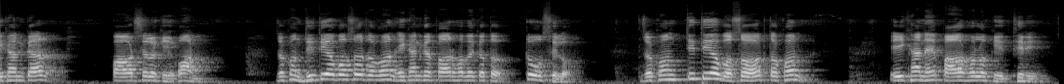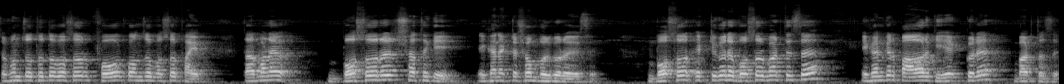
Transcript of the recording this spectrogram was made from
এখানকার পাওয়ার ছিল কি? ওয়ান যখন দ্বিতীয় বছর তখন এখানকার পাওয়ার হবে কত? টু ছিল। যখন তৃতীয় বছর তখন এইখানে পাওয়ার হলো কি? থ্রি যখন চতুর্থ বছর ফোর পঞ্চম বছর ফাইভ তার মানে বছরের সাথে কি? এখানে একটা সম্পর্ক রয়েছে। বছর, একটি করে বছর বাড়তেছে, এখানকার পাওয়ার কি? এক করে বাড়তেছে।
